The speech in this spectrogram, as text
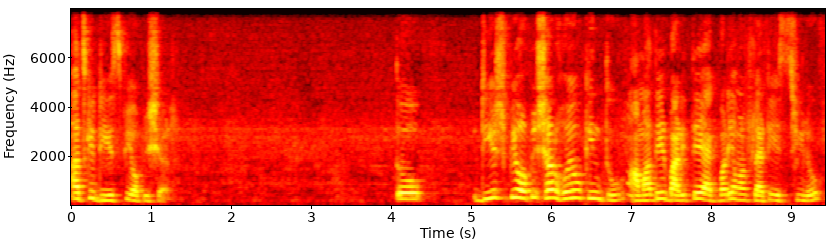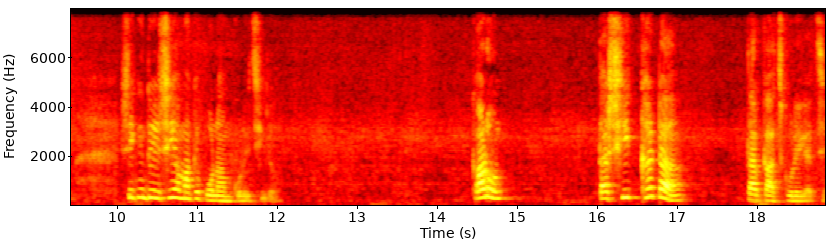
আজকে ডিএসপি অফিসার। তো ডিএসপি অফিসার হয়েও কিন্তু আমাদের বাড়িতে একবারই আমার ফ্ল্যাটে এসেছিল। সে কিন্তু এসেই আমাকে প্রণাম করেছিল। কারণ তার শিক্ষাটা তার কাজ করে গেছে।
